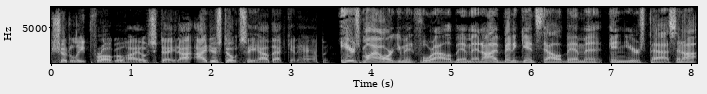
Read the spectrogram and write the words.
should leapfrog Ohio State. I, I just don't see how that could happen. Here's my argument for Alabama, and I've been against Alabama in years past, and I.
